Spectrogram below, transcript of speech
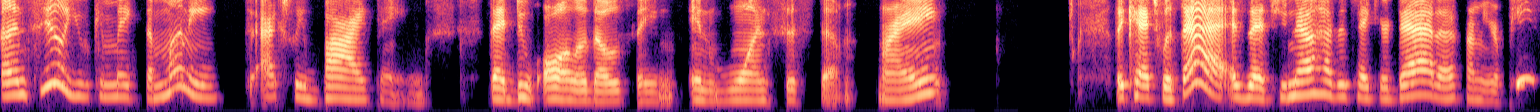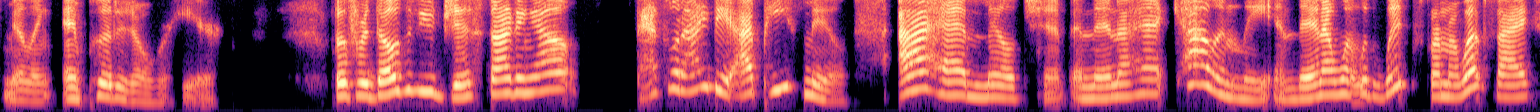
until you can make the money to actually buy things that do all of those things in one system, right? The catch with that is that you now have to take your data from your piecemealing and put it over here. But for those of you just starting out, that's what I did. I piecemeal. I had MailChimp and then I had Calendly and then I went with Wix for my website.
